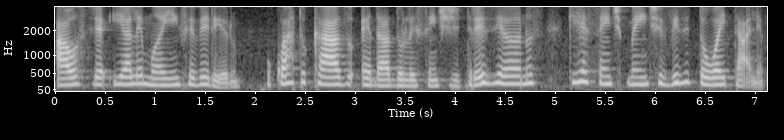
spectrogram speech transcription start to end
Áustria e Alemanha em fevereiro. O quarto caso é da adolescente de 13 anos que recentemente visitou a Itália.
